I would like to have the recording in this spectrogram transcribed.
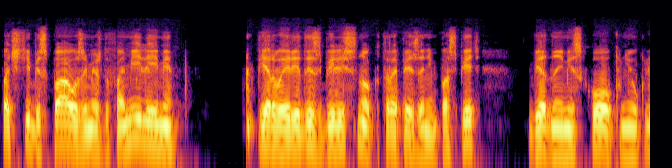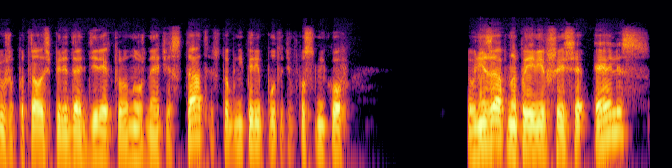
почти без паузы между фамилиями. Первые ряды сбились с ног, торопясь за ним поспеть. Бедная мисс Коуп неуклюже пыталась передать директору нужный аттестат, чтобы не перепутать выпускников. Внезапно появившаяся Элис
